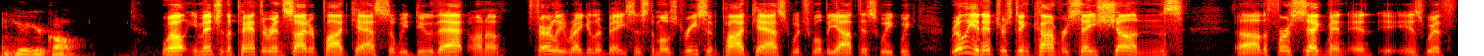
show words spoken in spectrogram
and hear your call. Well, you mentioned the Panther Insider podcast, so we do that on a fairly regular basis. The most recent podcast, which will be out this week, we really an interesting conversations. Uh, the first segment is with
